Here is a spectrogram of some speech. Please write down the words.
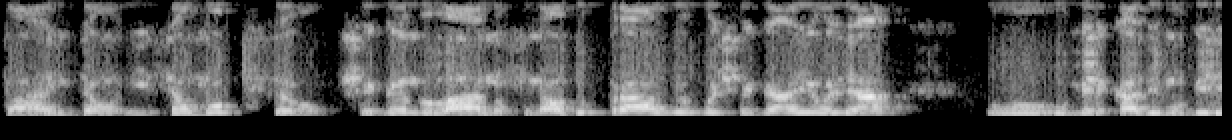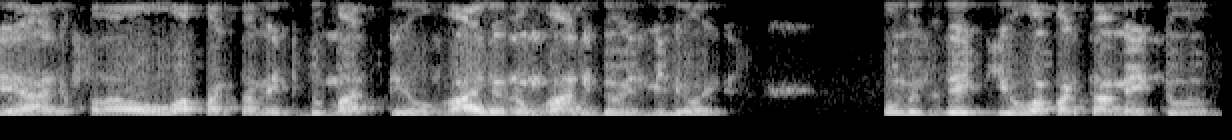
Tá? Então, isso é uma opção. Chegando lá no final do prazo, eu vou chegar e olhar o, o mercado imobiliário. Falar, o apartamento do Mateu, vale ou não vale 2 milhões? Vamos dizer que o apartamento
